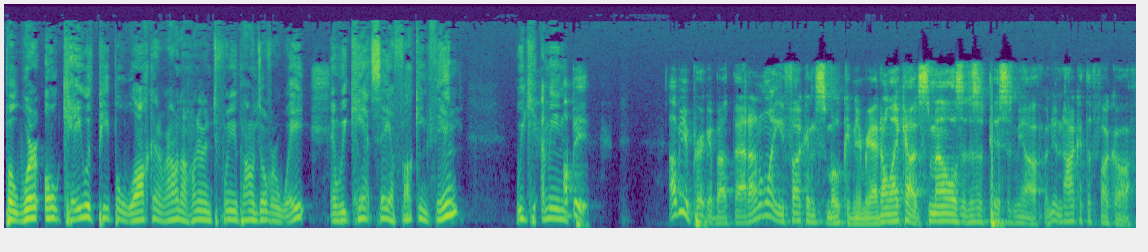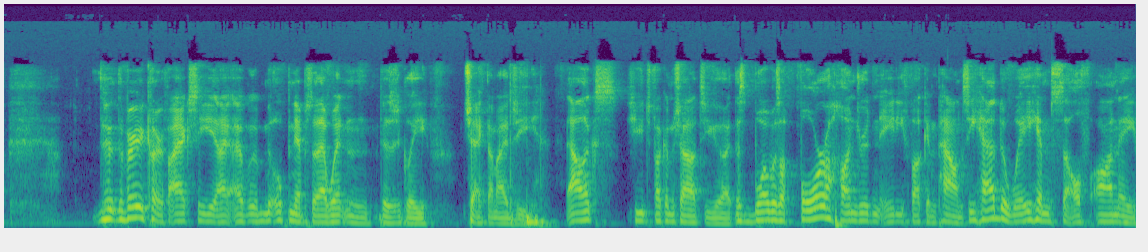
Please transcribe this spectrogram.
but we're okay with people walking around 120 pounds overweight and we can't say a fucking thing. We, I mean, I'll be, I'll be a prick about that. I don't want you fucking smoking near me. I don't like how it smells. It just pisses me off. Didn't knock it the fuck off. The, the very clear. If I actually, I, I opened the episode. I went and physically checked on IG. Alex, huge fucking shout out to you. Uh, this boy was a 480 fucking pounds. He had to weigh himself on a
